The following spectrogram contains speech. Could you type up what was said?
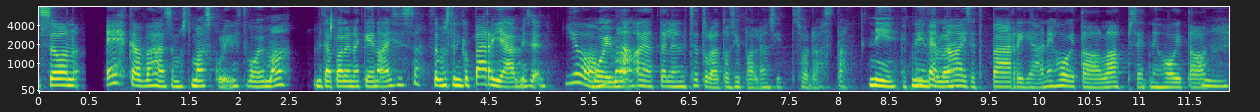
se on ehkä vähän semmoista maskuliinista voimaa, mitä paljon näkee naisissa. Semmoista niin pärjäämisen. joo, Voimaa. mä ajattelen, että se tulee tosi paljon sit sodasta. Niin, Että niin miten tulee. naiset pärjää, ne hoitaa lapset, ne hoitaa mm.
